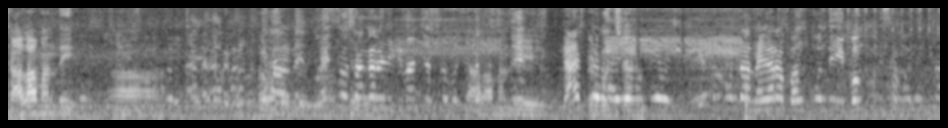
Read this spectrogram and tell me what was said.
చాలామంది చాలామంది చాలా మంది ఇక్కడికి వచ్చారు ఉంది. నగర బంక్ ఉంది ఈ బంకుకి సంబంధించిన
